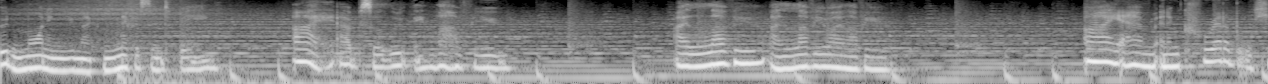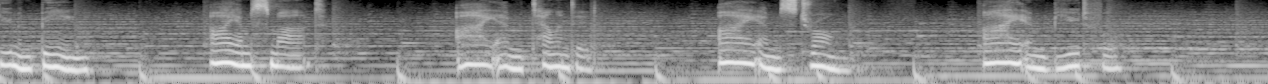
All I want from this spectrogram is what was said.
Good morning, you magnificent being. I absolutely love you. I love you, I love you, I love you. I am an incredible human being. I am smart. I am talented. I am strong. I am beautiful.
